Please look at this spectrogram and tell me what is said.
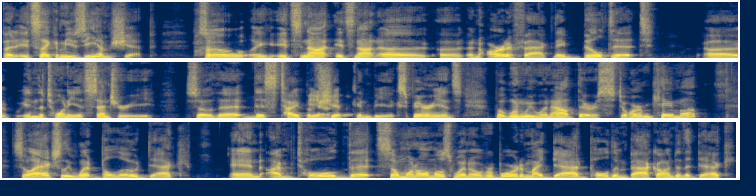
but it's like a museum ship. So like it's not it's not a, a an artifact. They built it uh, in the 20th century so that this type of Yeah. ship can be experienced. But when we went out there, a storm came up. So I actually went below deck and I'm told that someone almost went overboard and my dad pulled him back onto the deck.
